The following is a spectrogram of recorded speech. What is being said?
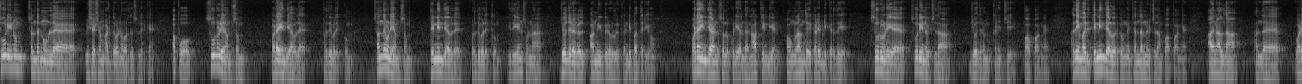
சூரியனும் சந்திரனும் உள்ள விசேஷம் அடுத்த வருடம் வருதுன்னு சொல்லியிருக்கேன். அப்போது சூரியனுடைய அம்சம் வட இந்தியாவில் பிரதிபலிக்கும். சந்திரனுடைய அம்சம் தென்னிந்தியாவில் பிரதிபலிக்கும். இது ஏன்னு சொன்னால் ஜோதிடர்கள் ஆன்மீக பிரிவுகளுக்கு கண்டிப்பாக தெரியும். வட இந்தியான்னு சொல்லக்கூடிய அந்த நார்த் இந்தியன் அவங்களாம் வந்து கடைபிடிக்கிறது சூரியனுடைய சூரியனை வச்சு தான் ஜோதிடம் கணிச்சு பார்ப்பாங்க. அதே மாதிரி தென்னிந்தியாவில் இருக்கவங்க சந்திரனை வச்சு தான் பார்ப்பாங்க. அதனால தான் அந்த வட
